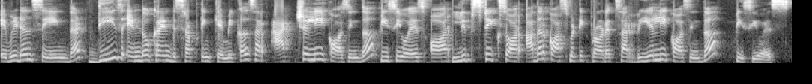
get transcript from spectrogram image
evidence saying that these endocrine disrupting chemicals are actually causing the PCOS or lipsticks or other cosmetic products are really causing the PCOS.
